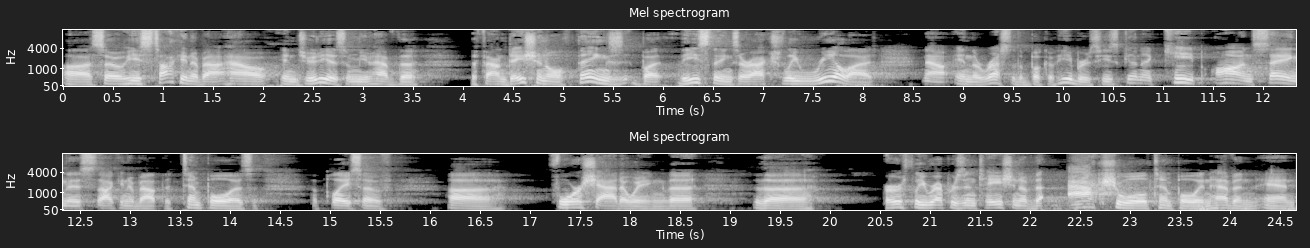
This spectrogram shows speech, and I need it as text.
Uh, so he's talking about how in Judaism you have the, the foundational things, but these things are actually realized. Now, in the rest of the book of Hebrews, he's going to keep on saying this, talking about the temple as a place of uh, foreshadowing, the, the earthly representation of the actual temple in heaven, and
